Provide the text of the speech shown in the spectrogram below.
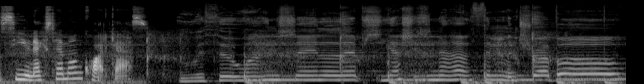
See you next time on Quadcast. With lips, yeah, she's nothing but trouble.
